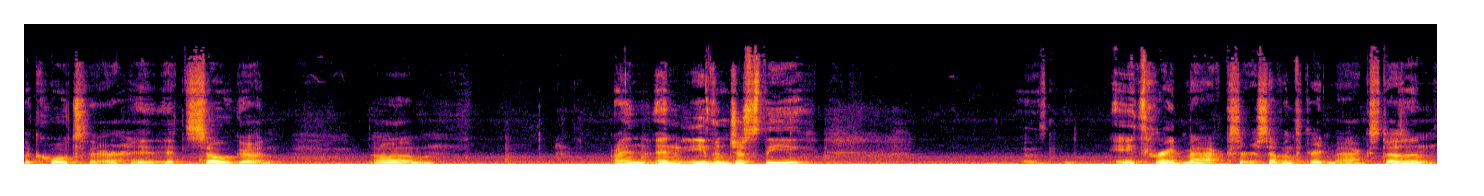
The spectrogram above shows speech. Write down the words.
The quotes there, it, it's so good. Um, and and even just the eighth grade Max or seventh grade Max doesn't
